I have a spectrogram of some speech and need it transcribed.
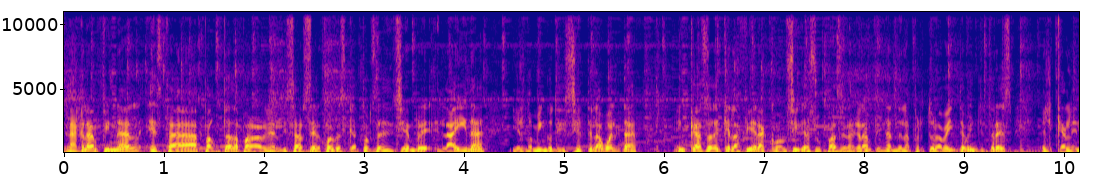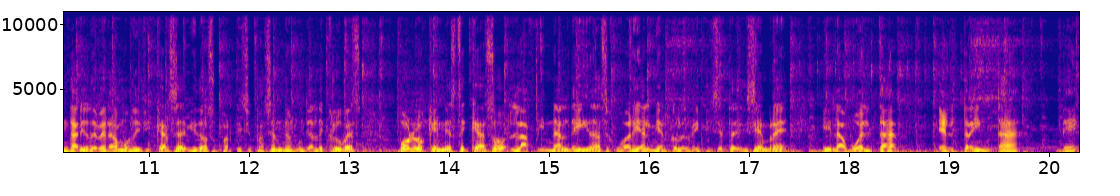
la gran final está pautada para realizarse el jueves 14 de diciembre la ida y el domingo 17 la vuelta. En caso de que la Fiera consiga su pase a la gran final de la Apertura 2023, el calendario deberá modificarse debido a su participación en el Mundial de Clubes, por lo que en este caso la final de ida se jugaría el miércoles 27 de diciembre y la vuelta el 30 de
